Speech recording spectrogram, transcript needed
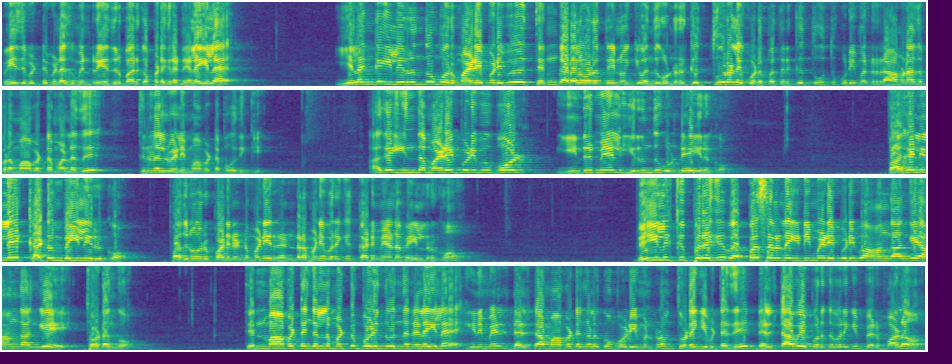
பெய்துவிட்டு விலகும் என்று எதிர்பார்க்கப்படுகிற நிலையில் இலங்கையிலிருந்தும் ஒரு மழைப்பொழிவு தென்கடலோரத்தை நோக்கி வந்து கொண்டிருக்கு. தூறலை கொடுப்பதற்கு தூத்துக்குடி மற்றும் ராமநாதபுரம் மாவட்டம் அல்லது திருநெல்வேலி மாவட்ட பகுதிக்கு. ஆக இந்த மழைப்பொழிவு போல் இன்றுமேல் இருந்து கொண்டே இருக்கும். பகலிலே கடும் வெயில் இருக்கும். பதினோரு பன்னிரெண்டு மணி ரெண்டரை மணி வரைக்கும் கடுமையான வெயில் இருக்கும். வெயிலுக்கு பிறகு வெப்பசலன இடிமழை பிடிப்பு ஆங்காங்கே ஆங்காங்கே தொடங்கும். தென் மாவட்டங்களில் மட்டும் பொழிந்து வந்த நிலையில் இனிமேல் டெல்டா மாவட்டங்களுக்கும் பொழியும் என்றும் தொடங்கிவிட்டது. டெல்டாவை பொறுத்த வரைக்கும் பெரும்பாலும்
